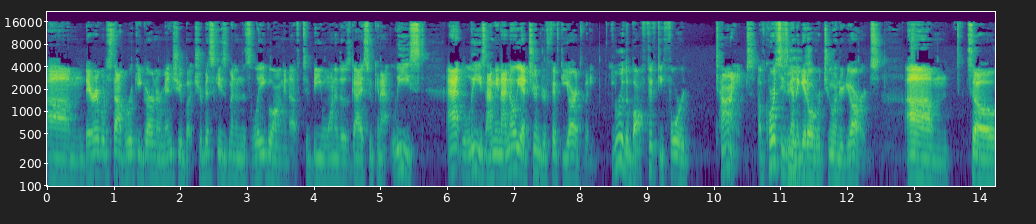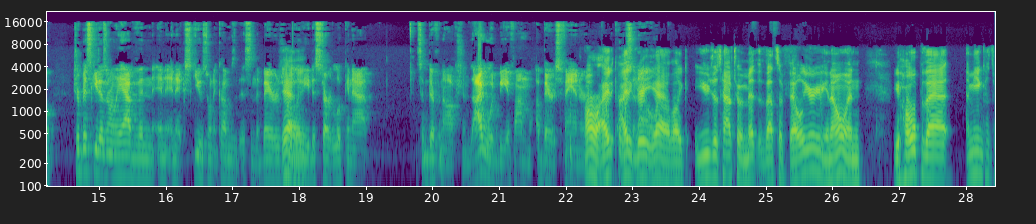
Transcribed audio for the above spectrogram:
Um, they were able to stop rookie Gardner Minshew, but Trubisky's been in this league long enough to be one of those guys who can at least, at least, I mean, I know he had 250 yards, but he threw the ball 54 times. Of course, he's going to get over 200 yards. Um, so Trubisky doesn't really have an, an, an excuse when it comes to this, and the Bears Yeah, really like- need to start looking at some different options. I would be if I'm a Bears fan. Or Oh, I I agree. Yeah, like you just have to admit that that's a failure, you know, and you hope that. I mean, because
